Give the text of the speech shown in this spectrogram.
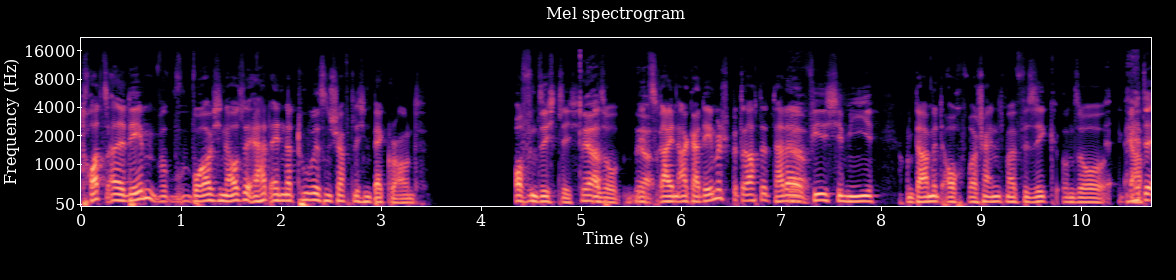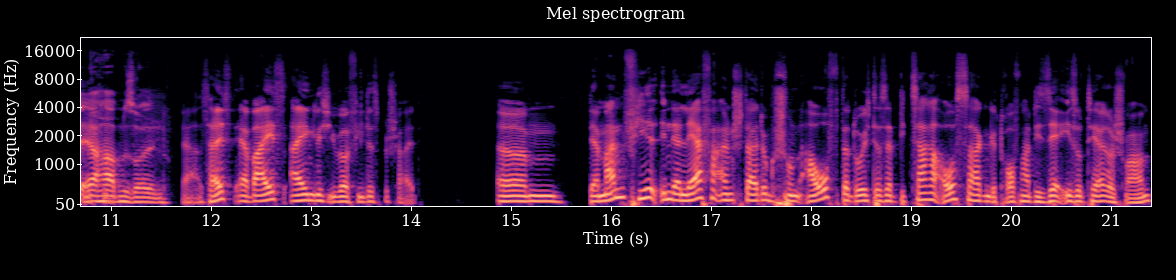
Trotz alledem, wo- worauf ich hinaus will, er hat einen naturwissenschaftlichen Background. Offensichtlich. Ja, also ja. jetzt rein akademisch betrachtet hat er Ja. viel Chemie und damit auch wahrscheinlich mal Physik und so. gehabt. Hätte er haben sollen. Ja, das heißt, er weiß eigentlich über vieles Bescheid. Ähm, der Mann fiel in der Lehrveranstaltung schon auf, dadurch, dass er bizarre Aussagen getroffen hat, die sehr esoterisch waren.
